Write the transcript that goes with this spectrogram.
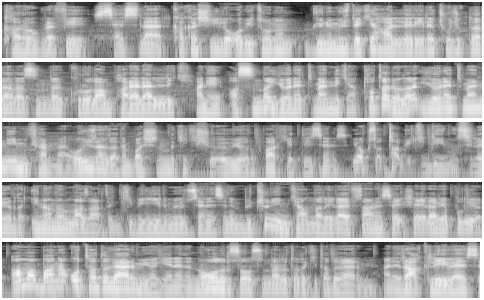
koreografi, sesler, Kakashi ile Obito'nun günümüzdeki halleriyle çocukları arasında kurulan paralellik. Hani aslında yönetmenlik yani total olarak yönetmenliği mükemmel. O yüzden zaten başındaki kişiyi övüyorum fark ettiyseniz. Yoksa tabii ki Demon Slayer'da inanılmaz artık 2023 senesinin bütün imkanlarıyla efsane şeyler yapılıyor. Ama bana o tadı vermiyor gene de. Ne olursa olsun Naruto'daki tadı vermiyor. Hani Rock Lee vs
